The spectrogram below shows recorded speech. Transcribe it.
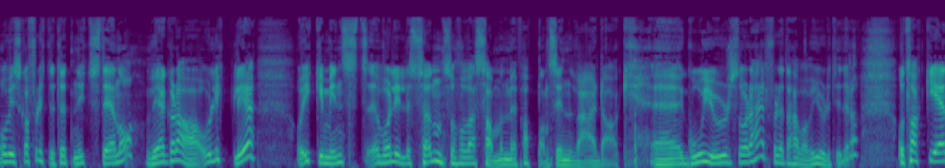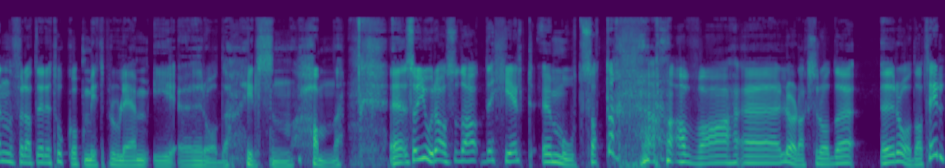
og vi skal flytte til et nytt sted nå. Vi er glade og lykkelige, og ikke minst vår lille sønn som får være sammen med pappaen sin hver dag. Eh, god jul, står det her, for dette her var ved juletider, da. Og takk igjen for at dere tok opp mitt problem i eh, rådet. Hilsen Hanne. Eh, så gjorde altså da det helt eh, motsatte av hva eh, Lørdagsrådet eh, råda til.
